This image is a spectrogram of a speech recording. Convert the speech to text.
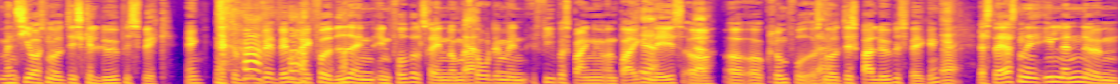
man siger også noget, det skal løbes væk. Ikke? Altså, hvem- har ikke fået at vide af en, en fodboldtræner, når man Ja. ja. står der med en fibersprængning og en brækket Ja. ja. næse og, Ja. ja. og, og klumpfod og sådan Ja. noget, det skal bare løbes væk. Ikke? Ja. Altså, der er sådan en, en eller anden... Øh,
